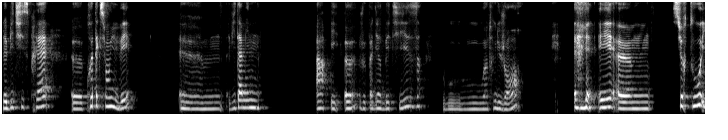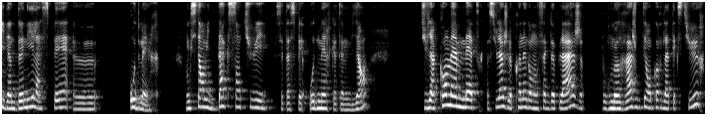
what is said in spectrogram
Le Beachy Spray, protection UV, vitamine a et E, je ne veux pas dire de bêtises, ou un truc du genre. et euh, surtout, il vient de donner l'aspect euh, eau de mer. Donc, si tu as envie d'accentuer cet aspect eau de mer que tu aimes bien, tu viens quand même mettre, celui-là, je le prenais dans mon sac de plage pour me rajouter encore de la texture.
